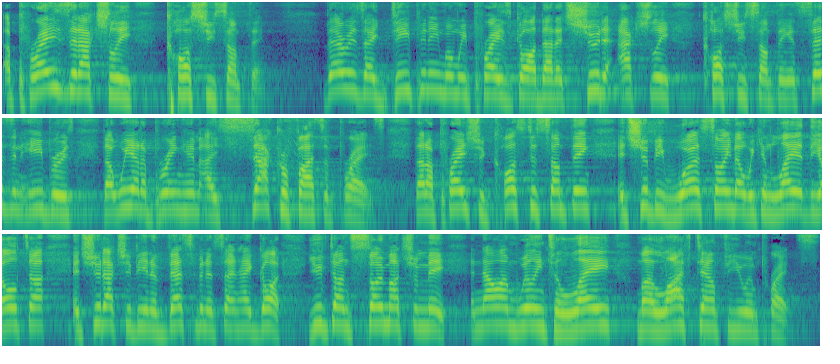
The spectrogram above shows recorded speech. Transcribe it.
a praise that actually costs you something. There is a deepening when we praise God that it should actually cost you something. It says in Hebrews that we are to bring Him a sacrifice of praise, that our praise should cost us something. It should be worth something that we can lay at the altar. It should actually be an investment of saying, Hey, God, you've done so much for me, and now I'm willing to lay my life down for you in praise.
